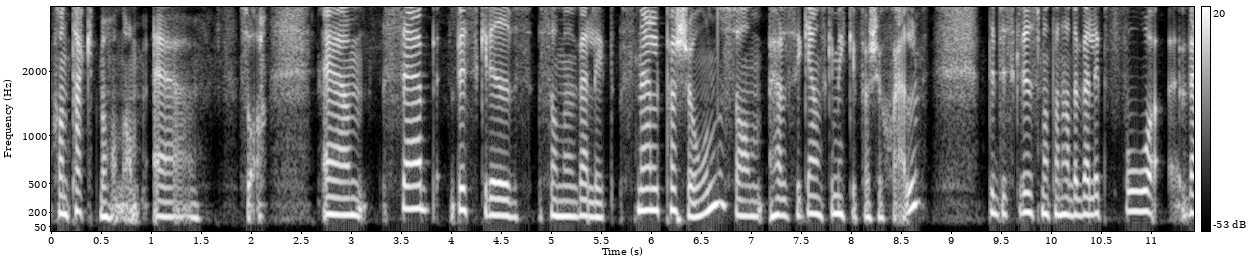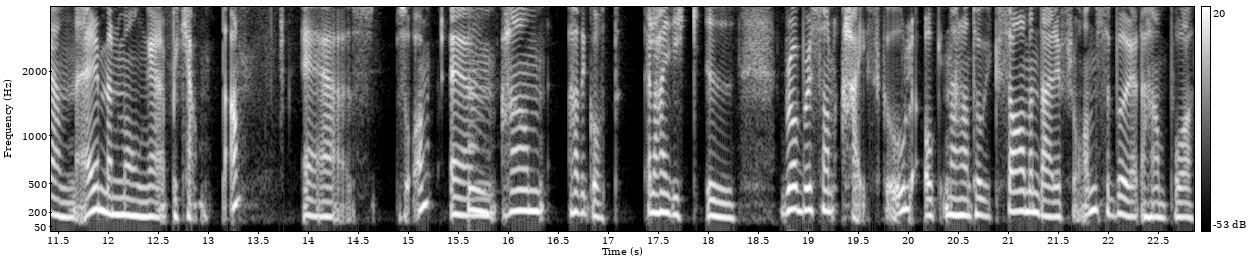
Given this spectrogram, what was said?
kontakt med honom. Eh, så. Eh, Seb beskrivs som en väldigt snäll person som höll sig ganska mycket för sig själv. Det beskrivs som att han hade väldigt få vänner, men många bekanta. Eh, så. Eh, Han hade gått eller han gick i Robertson High School och när han tog examen därifrån så började han på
